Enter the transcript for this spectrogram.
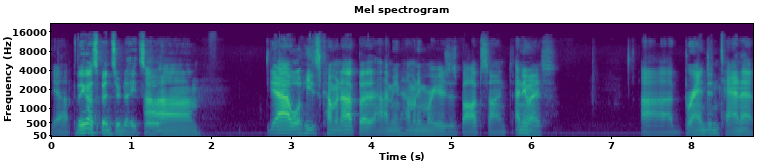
Yeah. they got Spencer Knight. So Um Yeah, well he's coming up, but I mean how many more years is Bob signed? Anyways. Uh Brandon Tanev.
